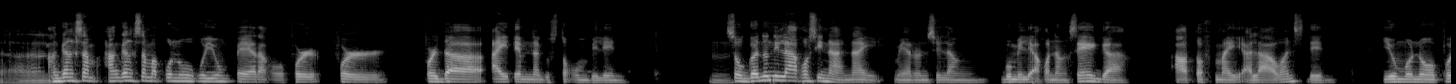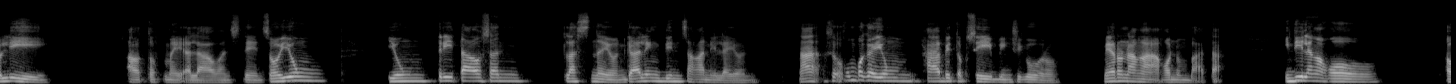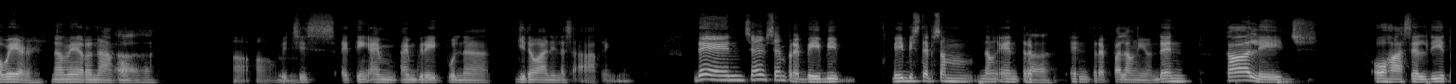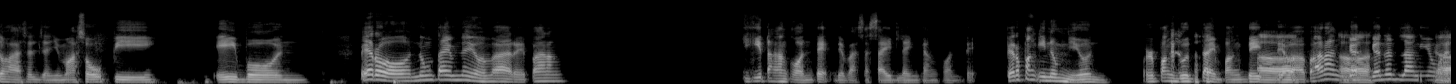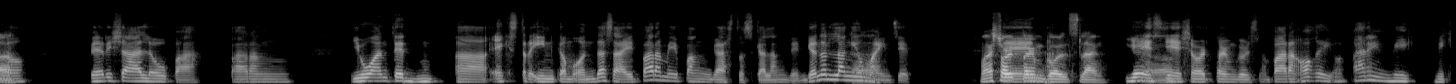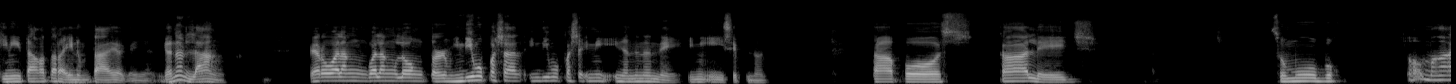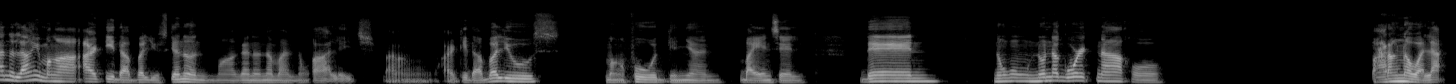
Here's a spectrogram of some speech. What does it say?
Ah, Hanggang sa hanggang sa mapuno ko yung pera ko for for for the item na gusto kong bilhin. mm. So ganun nila ako si nanay. Meron silang bumili ako ng Sega out of my allowance din. Yung Monopoly out of my allowance din. So yung yung 3,000 plus na yon galing din sa kanila yon. Na so kumbaga yung habit of saving siguro. Meron na nga ako nung bata. Hindi lang ako aware na meron na ako. Ah, Oo, which is I think I'm I'm grateful na ginawa nila sa akin yun. Then, siyempre baby baby steps ng ng entrep ah, entrep pa lang yun. Then college, o hustle dito, hustle diyan, yung mga Soapy, Avon. Pero nung time na yun, pare, parang kikita kang konti, 'di ba? Sa sideline kang konti. Pero pang inom niyo yun. Or pang good time, pang date, Oo. 'di ba? Parang Oo. ganun lang yung Oo. ano. Very shallow pa. Parang you wanted uh, extra income on the side para may panggastos ka lang din. Ganun lang yung Ah. mindset. mga short-term Then, goals lang. Yes, Oo. yes, short-term goals lang. Parang okay, oh, parang may, may kinita ko tara, inom tayo, ganyan. Ganun lang. Pero walang walang long term, hindi mo pa siya hindi mo pa siya ini inano nun eh, iniisip nun. Tapos college sumubok Oh, mga ano lang, yung mga RTWs, ganun. Mga ganun naman nung college. Parang RTWs, mga food, ganyan. Buy and sell. Then, nung, nung nag-work na ako, parang nawala.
